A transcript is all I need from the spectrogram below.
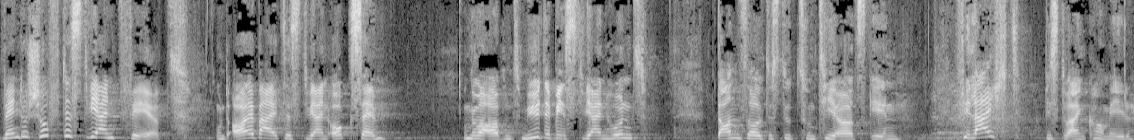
Wenn du schuftest wie ein Pferd und arbeitest wie ein Ochse und am Abend müde bist wie ein Hund, dann solltest du zum Tierarzt gehen. Vielleicht bist du ein Kamel.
